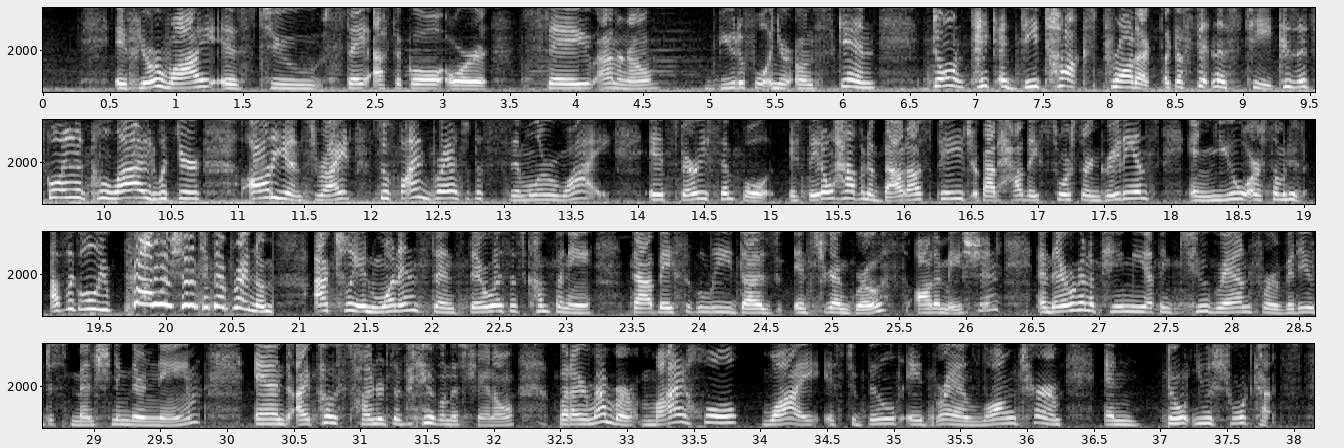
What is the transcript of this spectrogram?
If your why is to stay ethical or stay, I don't know, beautiful in your own skin, don't take a detox product like a fitness tea because it's going to collide with your audience, right? So find brands with a similar why. It's very simple. If they don't have an about us page about how they source their ingredients and you are someone who's ethical, you probably shouldn't take that brand. No. Actually, in one instance, there was this company that basically does Instagram growth automation and they were going to pay me, I think, two grand for a video just mentioning their name. And I post hundreds of videos on this channel, but I remember my whole why is to build a brand long term and don't use shortcuts.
